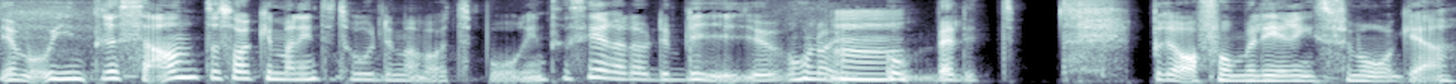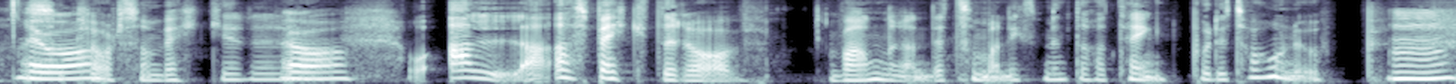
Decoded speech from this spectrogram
ja, och intressant och saker man inte trodde man var ett spår intresserad av. Det blir ju, hon har mm. väldigt bra formuleringsförmåga ja. såklart som väcker det. Ja. Och alla aspekter av vandrandet som man liksom inte har tänkt på, det tar hon upp. Mm.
